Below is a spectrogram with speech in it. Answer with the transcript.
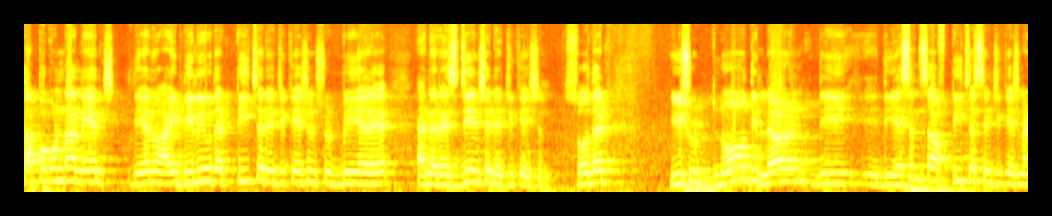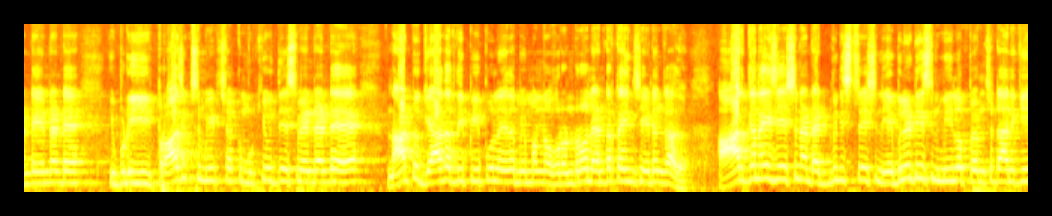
తప్పకుండా నేను నేను I believe that teacher education should be an residential education so that you should know the learn the the essence of teachers education అంటే ఏంటంటే ఇప్పుడు ఈ ప్రాజెక్ట్స్ మీట్స్ యొక్క ముఖ్య ఉద్దేశం ఏంటంటే not to gather the people లేదా మిమ్మల్ని ఒక రెండు రోజులు ఎంటర్టైన్ చేయడం కాదు. ఆర్గనైజేషన్ అండ్ అడ్మినిస్ట్రేషన్ ఎబిలిటీస్ని మీలో పెంచడానికి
